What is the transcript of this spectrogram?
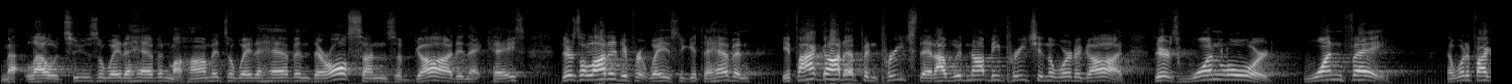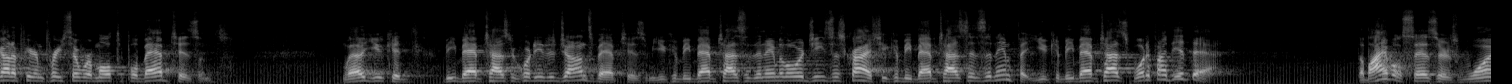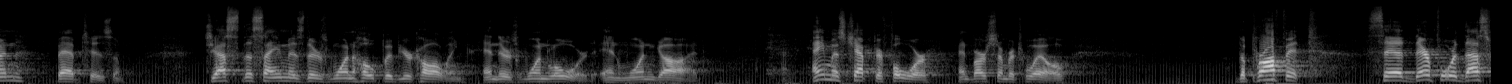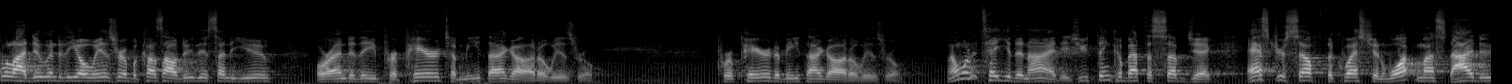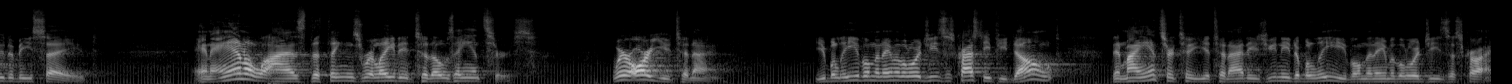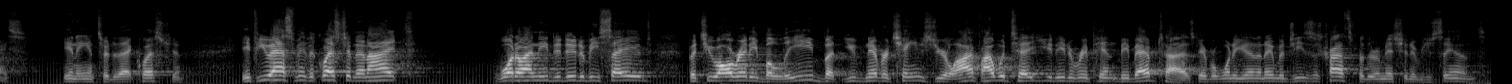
Lao Tzu's a way to heaven, Muhammad's a way to heaven. They're all sons of God in that case. There's a lot of different ways to get to heaven. If I got up and preached that, I would not be preaching the Word of God. There's one Lord, one faith. Now, what if I got up here and preached there were multiple baptisms? Well, you could be baptized according to John's baptism. You could be baptized in the name of the Lord Jesus Christ. You could be baptized as an infant. You could be baptized. What if I did that? The Bible says there's one baptism, just the same as there's one hope of your calling, and there's one Lord and one God. Amos chapter 4 and verse number 12. The prophet said, Therefore, thus will I do unto thee, O Israel, because I'll do this unto you or unto thee, prepare to meet thy God, O Israel. Prepare to meet thy God, O Israel. And I want to tell you tonight, as you think about the subject, ask yourself the question what must I do to be saved? And analyze the things related to those answers. Where are you tonight? You believe on the name of the Lord Jesus Christ? If you don't, then my answer to you tonight is you need to believe on the name of the Lord Jesus Christ in answer to that question. If you ask me the question tonight, what do I need to do to be saved? But you already believe, but you've never changed your life, I would tell you you need to repent and be baptized, every one of you in the name of Jesus Christ for the remission of your sins.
